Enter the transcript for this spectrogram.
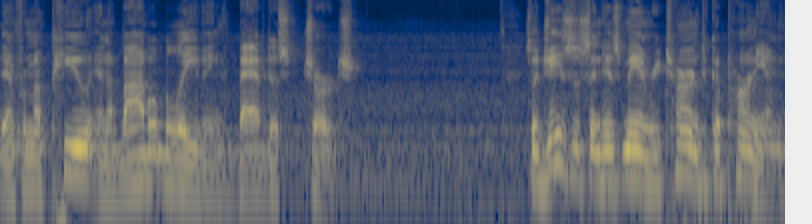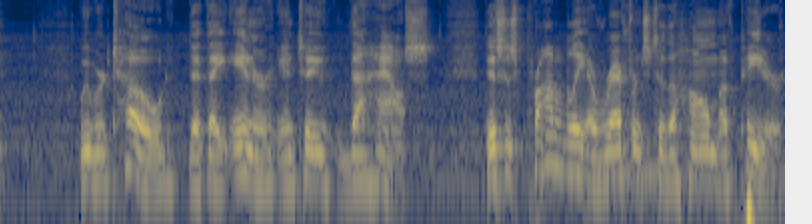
than from a pew in a Bible believing Baptist church. So, Jesus and his men returned to Capernaum. We were told that they enter into the house. This is probably a reference to the home of Peter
